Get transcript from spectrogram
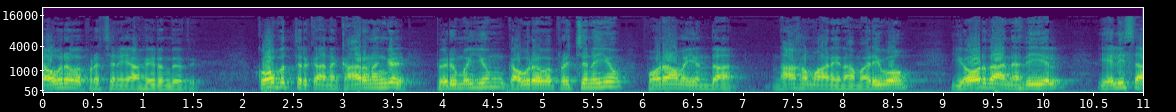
கௌரவ பிரச்சனையாக இருந்தது. கோபத்திற்கான காரணங்கள் பெருமையும் கௌரவ பிரச்சனையும் பொறாமையும் தான் நாகமானை நாம் அறிவோம். யோர்தா நதியில் எலிசா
